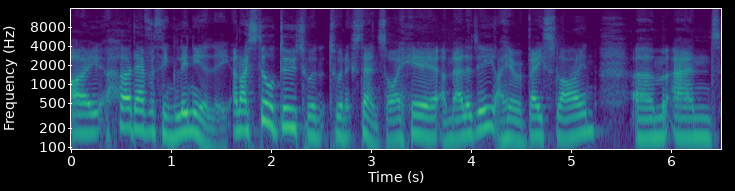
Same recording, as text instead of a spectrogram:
I heard everything linearly, and I still do to a, to an extent. So I hear a melody, I hear a bass line, um, and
